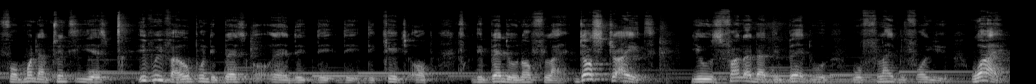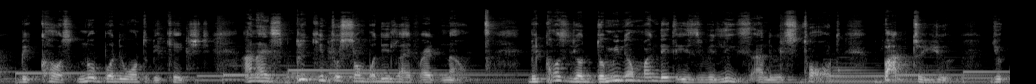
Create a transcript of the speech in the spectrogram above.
for more than 20 years, even if I open the bed, uh, the, the, the, the cage up, the bed will not fly. Just try it. you will find out that the bird will, will fly before you. Why? Because nobody want to be caged. And I speak into somebody's life right now because your dominion mandate is released and restored back to you, you,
